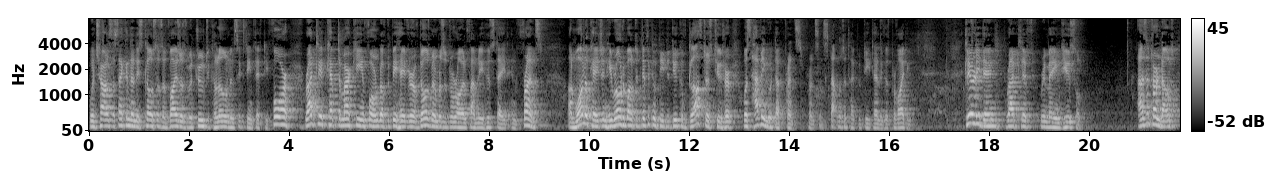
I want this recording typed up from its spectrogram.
When Charles II and his closest advisers withdrew to Cologne in 1654, Radcliffe kept the Marquis informed of the behaviour of those members of the royal family who stayed in France. On one occasion, he wrote about the difficulty the Duke of Gloucester's tutor was having with that prince, for instance. That was the type of detail he was providing. Clearly, then, Radcliffe remained useful. As it turned out,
